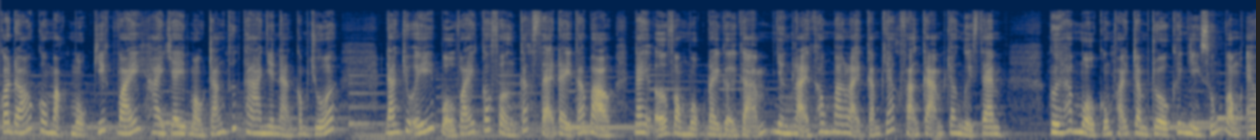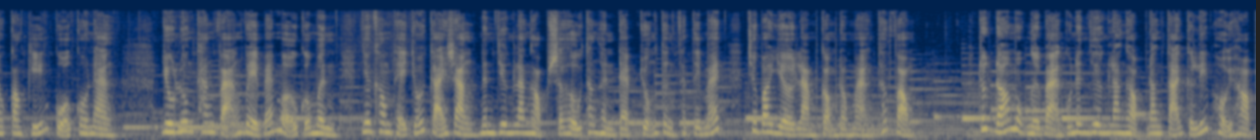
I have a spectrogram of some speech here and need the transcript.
Qua đó, cô mặc một chiếc váy hai dây màu trắng thước tha như nàng công chúa. Đáng chú ý, bộ váy có phần cắt xẻ đầy táo bạo, ngay ở vòng một đầy gợi cảm nhưng lại không mang lại cảm giác phản cảm cho người xem. Người hâm mộ cũng phải trầm trồ khi nhìn xuống vòng eo con kiến của cô nàng. Dù luôn than vãn về bé mỡ của mình, nhưng không thể chối cãi rằng Ninh Dương Lan Ngọc sở hữu thân hình đẹp chuẩn từng cm, chưa bao giờ làm cộng đồng mạng thất vọng. Trước đó, một người bạn của Ninh Dương Lan Ngọc đăng tải clip hội họp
